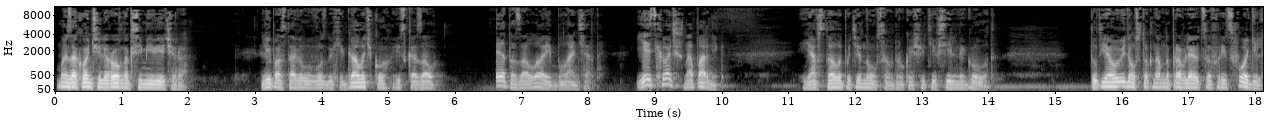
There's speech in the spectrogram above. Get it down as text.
Мы закончили ровно к семи вечера. Ли поставил в воздухе галочку и сказал это за Лори Бланчард. Есть хочешь, напарник? Я встал и потянулся, вдруг ощутив сильный голод. Тут я увидел, что к нам направляются Фриц Фогель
